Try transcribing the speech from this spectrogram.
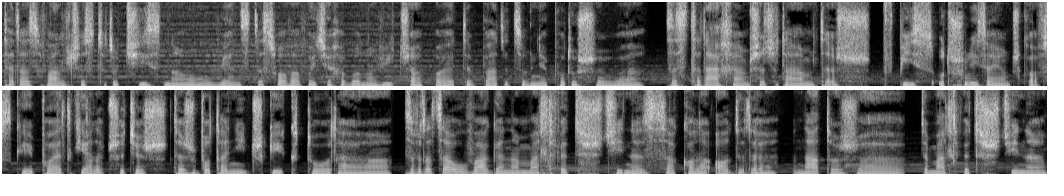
teraz walczy z trucizną, więc te słowa Wojciecha Bonowicza, poety, bardzo mnie poruszyły. Ze strachem przeczytałam też wpis Urszuli Zajączkowskiej, poetki, ale przecież też botaniczki, która zwraca uwagę na martwe trzciny z zakola Odry, na to, że te martwe trzciny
